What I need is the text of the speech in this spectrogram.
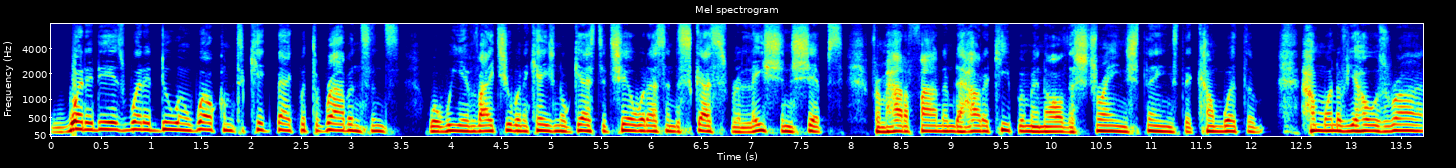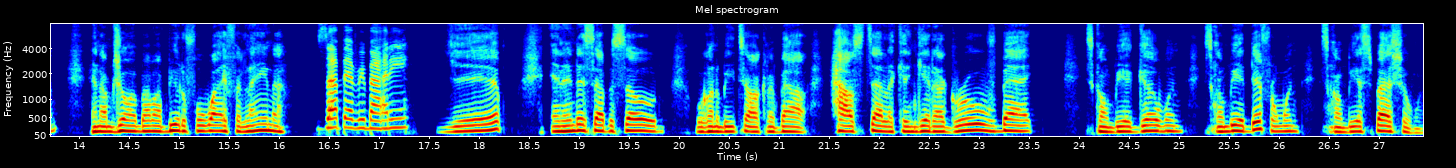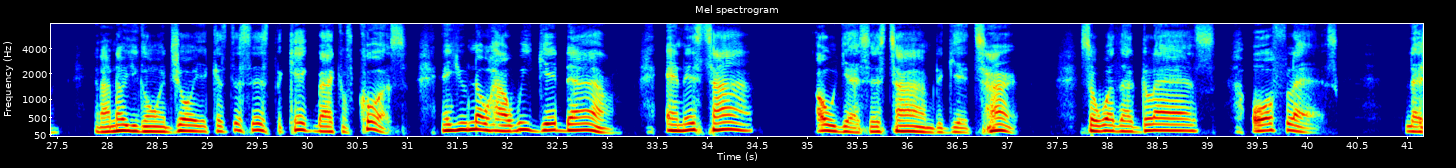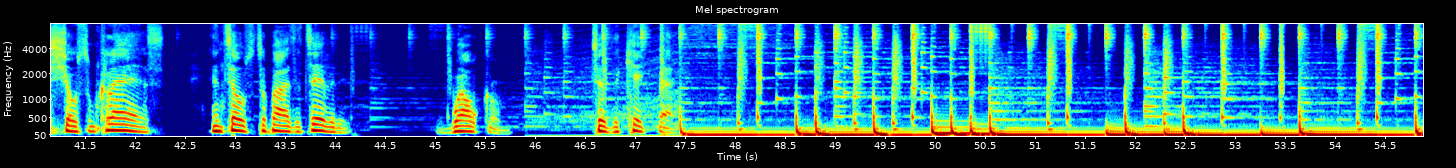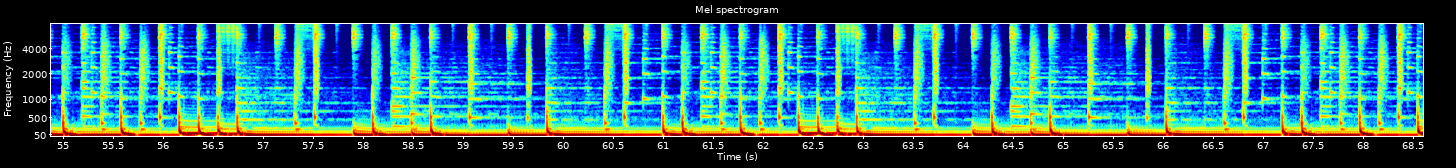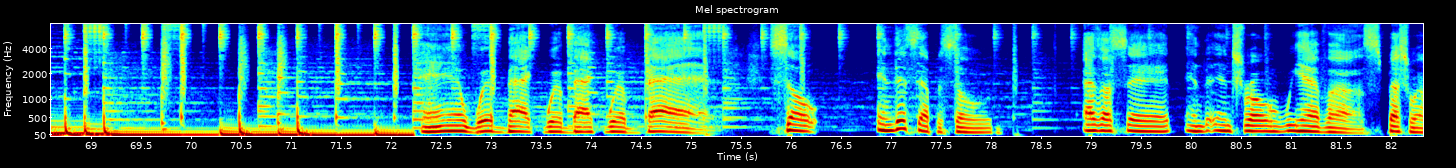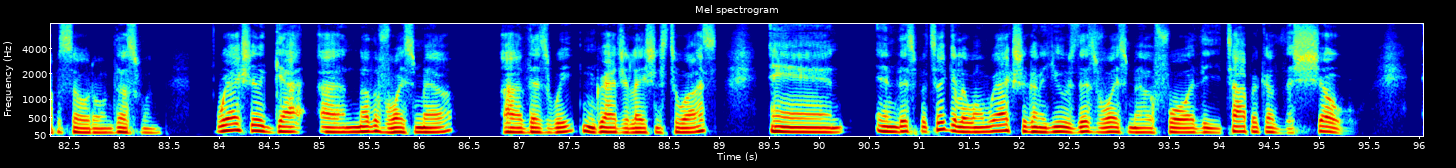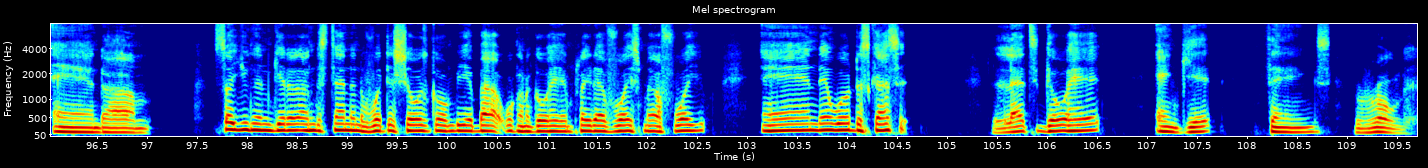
What it is, what it do, and welcome to Kickback with the Robinsons, where we invite you an occasional guest to chill with us and discuss relationships from how to find them to how to keep them and all the strange things that come with them. I'm one of your hosts, Ron, and I'm joined by my beautiful wife, Elena. What's up, everybody? Yep. And in this episode, we're going to be talking about how Stella can get her groove back. It's going to be a good one. It's going to be a different one. It's going to be a special one. And I know you're going to enjoy it because this is the kickback, of course. And you know how we get down. And it's time. Oh, yes, it's time to get turned. So whether a glass or a flask, let's show some class and toast to positivity. Welcome to the kickback. And we're back, we're back, we're back. So, in this episode, as I said in the intro, we have a special episode on this one. We actually got another voicemail uh, this week. Congratulations to us. And in this particular one, we're actually going to use this voicemail for the topic of the show. And um, so you can get an understanding of what this show is going to be about. We're going to go ahead and play that voicemail for you, and then we'll discuss it. Let's go ahead and get things rolling.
